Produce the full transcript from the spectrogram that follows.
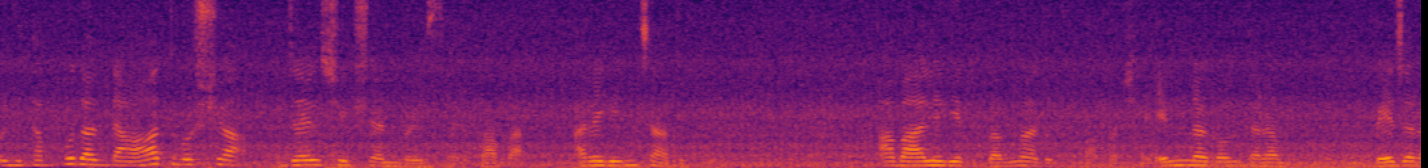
ಒಂದು ತಪ್ಪುದಂತೆ ಆತು ವರ್ಷ ಜೈಲ್ ಶಿಕ್ಷೆ ಅನುಭವಿಸ್ತಾರೆ ಪಾಪ. ಅರೆಗೆ ಎಂಚಾದಕ್ಕೆ ಆ ಬಾಲಿಗೆ ಭಂಗ ಅದು ಪಾಪ ಎನ್ನಾಗ ಒಂಥರ ಬೇಜಾರ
